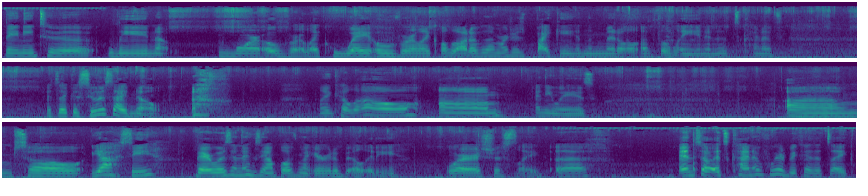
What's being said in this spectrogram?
They need to lean more over, like way over. Like a lot of them are just biking in the middle of the lane, and it's kind of, it's like a suicide note. like, hello. Um, anyways. Um, so yeah, see, there was an example of my irritability where it's just like. And so it's kind of weird because it's like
